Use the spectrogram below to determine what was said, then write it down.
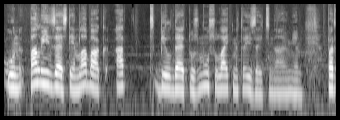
un palīdzēs tiem labāk atbildēt uz mūsu laikmeta izaicinājumiem. Par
